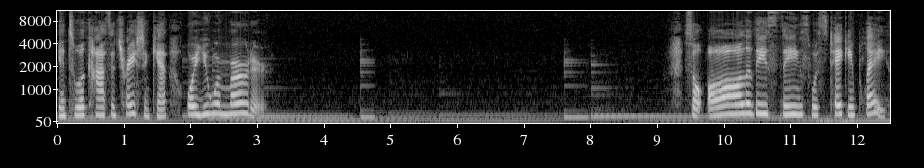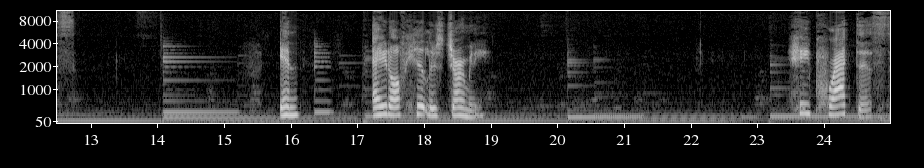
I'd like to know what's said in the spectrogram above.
into a concentration camp or you were murdered. So all of these things was taking place in Adolf Hitler's Germany. He practiced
